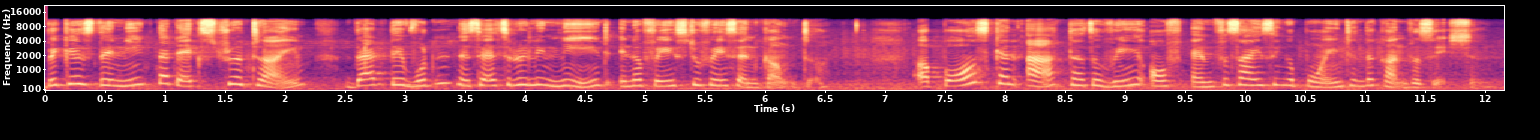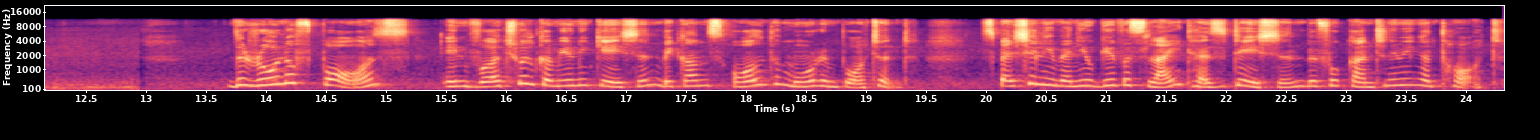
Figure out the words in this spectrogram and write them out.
because they need that extra time that they wouldn't necessarily need in a face to face encounter. A pause can act as a way of emphasizing a point in the conversation. The role of pause in virtual communication becomes all the more important, especially when you give a slight hesitation before continuing a thought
